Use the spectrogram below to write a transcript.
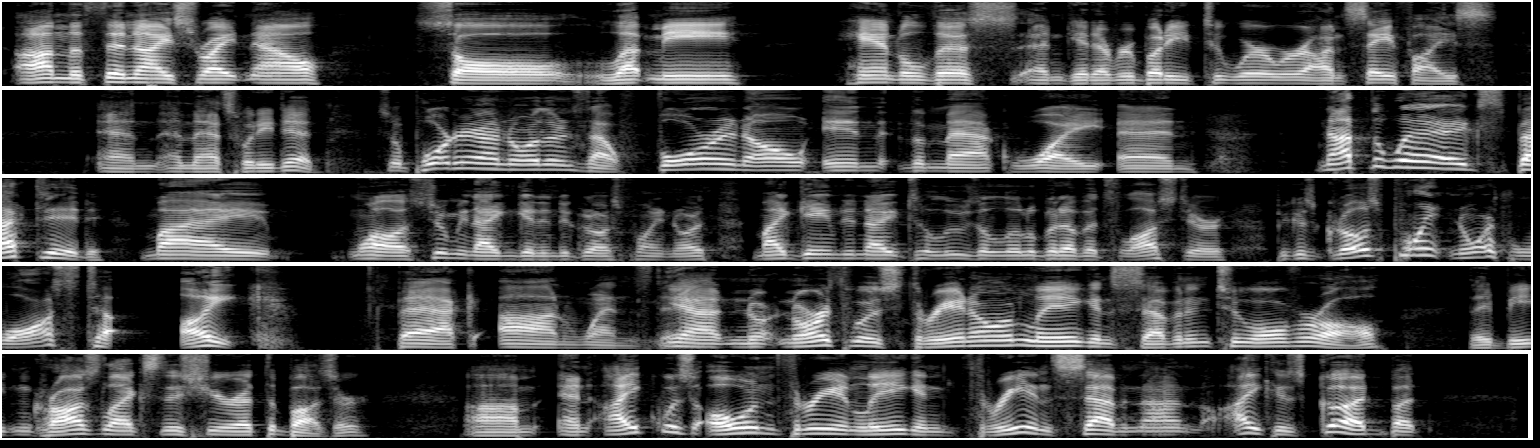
on the thin ice right now, so let me handle this and get everybody to where we're on safe ice, and and that's what he did. So Port Huron Northern's now 4 and 0 in the MAC White. And not the way I expected my well, assuming I can get into Grosse Pointe North, my game tonight to lose a little bit of its luster because Grosse Pointe North lost to Ike back on Wednesday. Yeah, Nor- North was three and zero in league and seven and two overall. They beaten Croslex this year at the buzzer, um, and Ike was zero and three in league and three and seven. Now, Ike is good, but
